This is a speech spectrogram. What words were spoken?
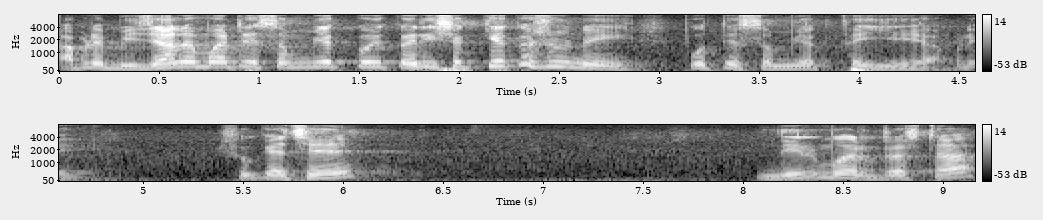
આપણે બીજાને માટે સમ્યક કોઈ કરી શકીએ કશું નહીં. પોતે સમ્યક થઈએ આપણે. શું કહે છે? નિર્મળ દ્રષ્ટા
